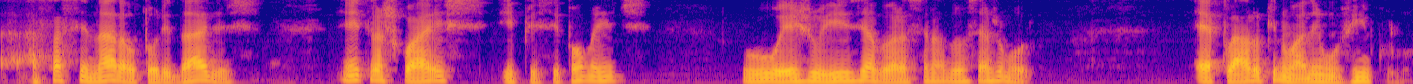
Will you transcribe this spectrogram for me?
assassinar autoridades, entre as quais, e principalmente, o ex-juiz e agora senador Sérgio Moro. É claro que não há nenhum vínculo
